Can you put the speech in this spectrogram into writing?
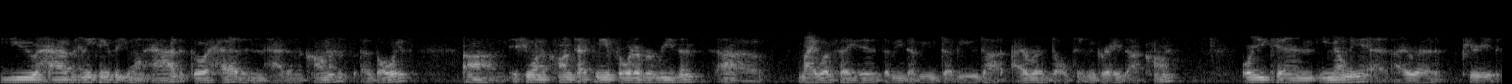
you have anything that you want to add, go ahead and add in the comments, as always. Um, if you want to contact me for whatever reason, uh, my website is www.iradaltongray.com, or you can email me at ira period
